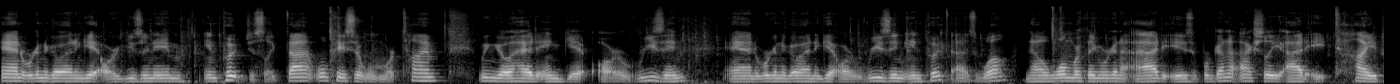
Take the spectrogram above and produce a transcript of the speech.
and we're to go ahead and get our username input just like that. We'll paste it one more time. We can go ahead and get our reason and we're going to go ahead and get our reason input as well. Now, one more thing we're going to add is we're going to actually add a type,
